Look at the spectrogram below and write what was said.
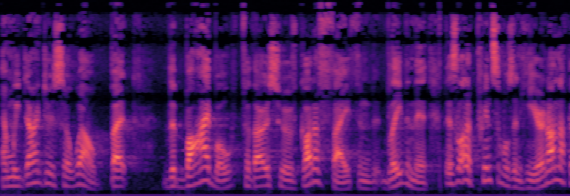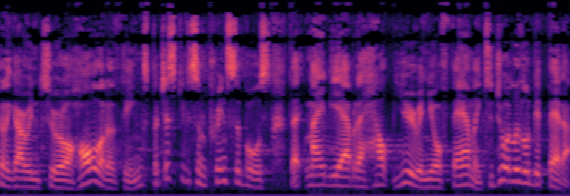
And we don't do so well. But the Bible, for those who have got a faith and believe in there, there's a lot of principles in here, and I'm not going to go into a whole lot of things, but just give some principles that may be able to help you and your family to do a little bit better.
